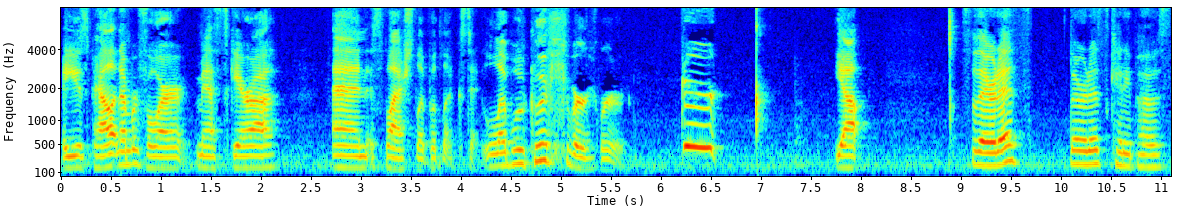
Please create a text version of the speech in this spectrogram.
I use palette number four, mascara, and splash liquid lipstick. Liquid lipstick. Yep. So there it is. There it is, kitty pose.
